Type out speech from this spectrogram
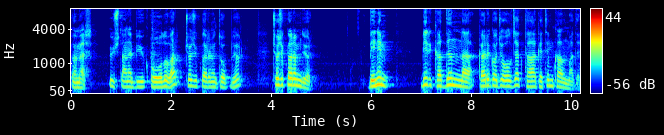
Ömer. Üç tane büyük oğlu var. Çocuklarını topluyor. Çocuklarım diyor. Benim bir kadınla karı koca olacak takatim kalmadı.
